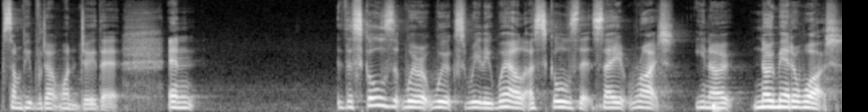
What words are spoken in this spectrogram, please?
some people don't want to do that. And the schools where it works really well are schools that say, right, you know, no matter what,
